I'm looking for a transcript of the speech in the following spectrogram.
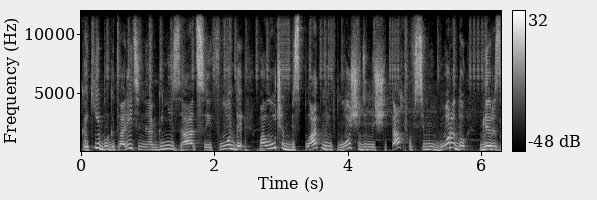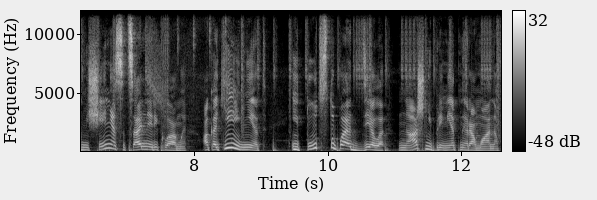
какие благотворительные организации и фонды получат бесплатные площади на счетах по всему городу для размещения социальной рекламы, а какие нет – и тут вступает в дело наш неприметный Романов.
